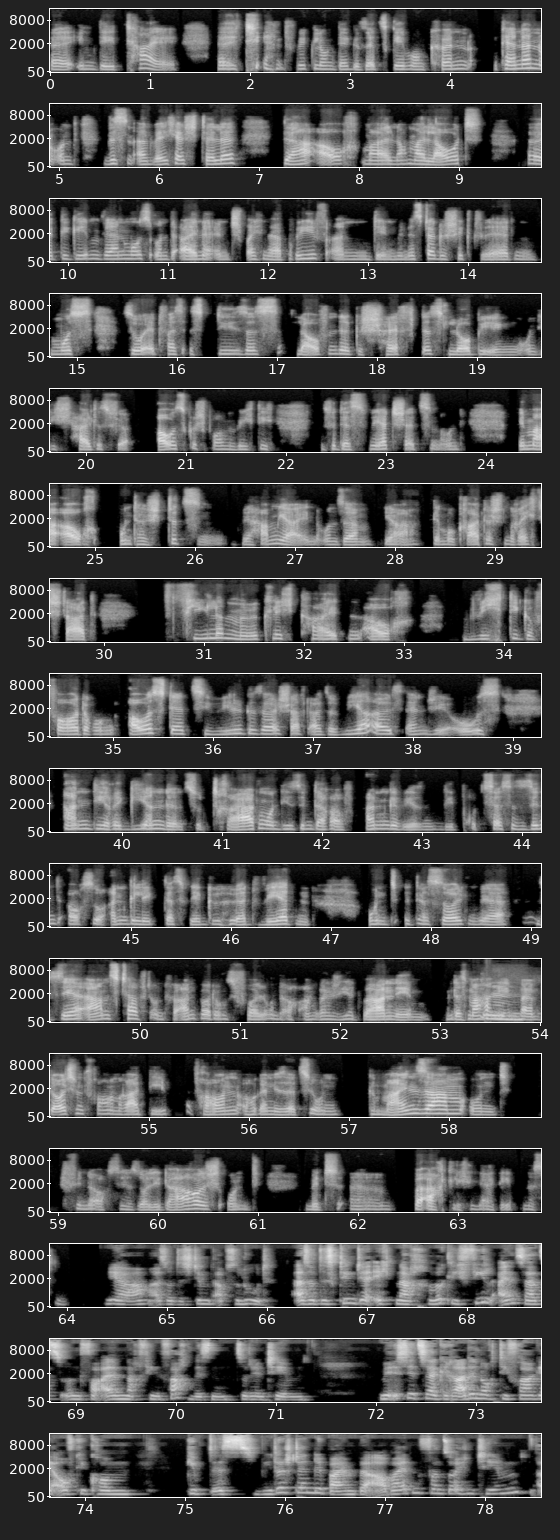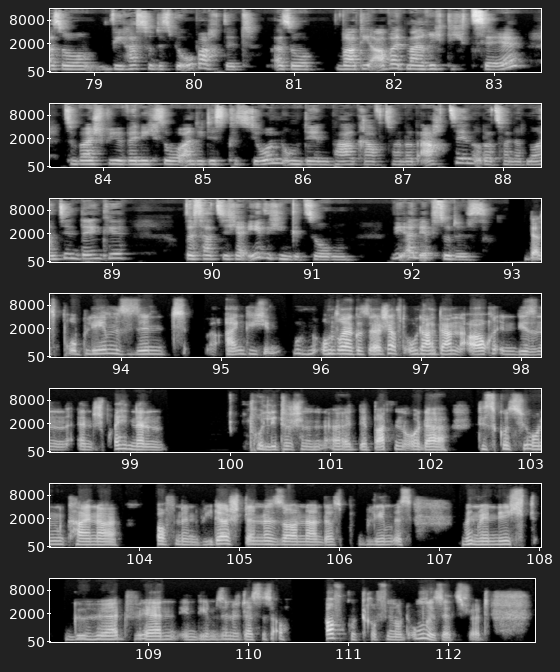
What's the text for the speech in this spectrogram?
äh, im Detail äh, die Entwicklung der Gesetzgebung können, kennen und wissen, an welcher Stelle da auch mal nochmal laut äh, gegeben werden muss und ein entsprechender Brief an den Minister geschickt werden muss. So etwas ist dieses laufende Geschäft des Lobbying. Und ich halte es für ausgesprochen wichtig, dass wir das wertschätzen und immer auch unterstützen. Wir haben ja in unserem ja, demokratischen Rechtsstaat viele Möglichkeiten, auch wichtige Forderungen aus der Zivilgesellschaft, also wir als NGOs, an die Regierenden zu tragen und die sind darauf angewiesen. Die Prozesse sind auch so angelegt, dass wir gehört werden. Und das sollten wir sehr ernsthaft und verantwortungsvoll und auch engagiert wahrnehmen. Und das machen mhm. eben beim Deutschen Frauenrat die Frauenorganisationen gemeinsam und ich finde auch sehr solidarisch und mit äh, beachtlichen Ergebnissen. Ja, also das stimmt absolut. Also das klingt ja echt nach wirklich viel Einsatz und vor allem nach viel Fachwissen zu den Themen. Mir ist jetzt ja gerade noch die Frage aufgekommen, gibt es Widerstände beim Bearbeiten von solchen Themen? Also wie hast du das beobachtet? Also war die Arbeit mal richtig zäh? Zum Beispiel, wenn ich so an die Diskussion um den Paragraph 218 oder 219 denke, das hat sich ja ewig hingezogen. Wie erlebst du das? das Problem sind eigentlich in unserer Gesellschaft oder dann auch in diesen entsprechenden politischen äh, Debatten oder Diskussionen keine offenen Widerstände, sondern das Problem ist, wenn wir nicht gehört werden, in dem Sinne, dass es auch aufgegriffen und umgesetzt wird.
